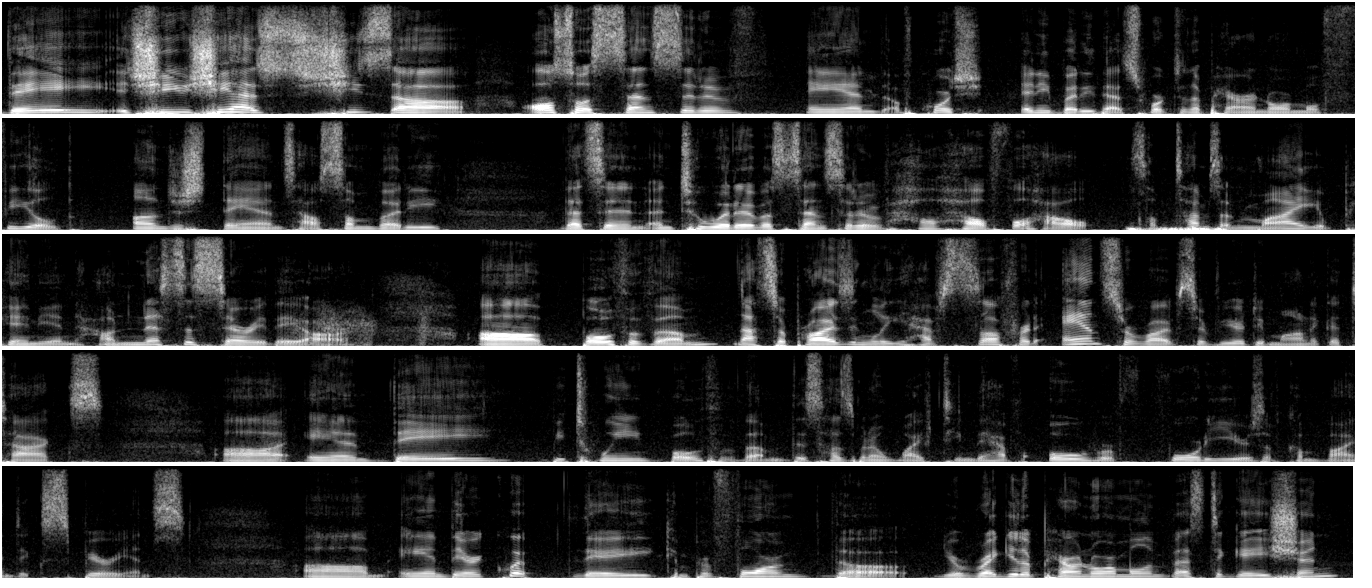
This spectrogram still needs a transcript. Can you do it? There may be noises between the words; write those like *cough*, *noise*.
they she she has she's uh, also a sensitive and of course anybody that's worked in the paranormal field understands how somebody that's an intuitive, a sensitive, how helpful, how sometimes, in my opinion, how necessary they are. Uh, both of them, not surprisingly, have suffered and survived severe demonic attacks. Uh, and they, between both of them, this husband and wife team, they have over 40 years of combined experience. Um, and they're equipped. They can perform the your regular paranormal investigation.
